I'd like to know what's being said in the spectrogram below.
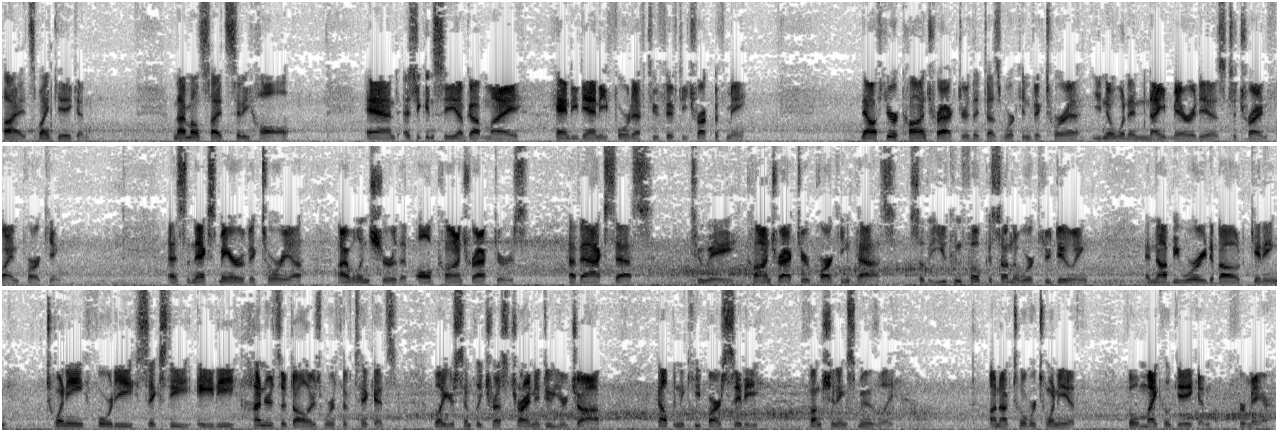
Hi, it's Mike Geoghegan, and I'm outside City Hall. And as you can see, I've got my handy dandy Ford F-250 truck with me. Now, if you're a contractor that does work in Victoria, you know what a nightmare it is to try and find parking. As the next mayor of Victoria, I will ensure that all contractors have access to a contractor parking pass so that you can focus on the work you're doing and not be worried about getting 20, 40, 60, 80, hundreds of dollars worth of tickets while you're simply just trying to do your job, helping to keep our city functioning smoothly. On October 20th, vote Michael Geoghegan for mayor.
